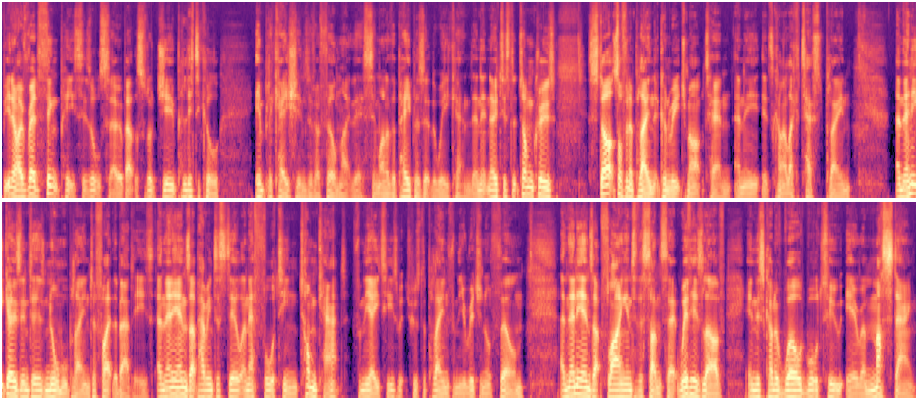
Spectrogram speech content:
But you know, I've read think pieces also about the sort of geopolitical implications of a film like this in one of the papers at the weekend, and it noticed that Tom Cruise starts off in a plane that can reach Mach 10, and he, it's kind of like a test plane. And then he goes into his normal plane to fight the baddies. And then he ends up having to steal an F 14 Tomcat from the 80s, which was the plane from the original film. And then he ends up flying into the sunset with his love in this kind of World War II era Mustang.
